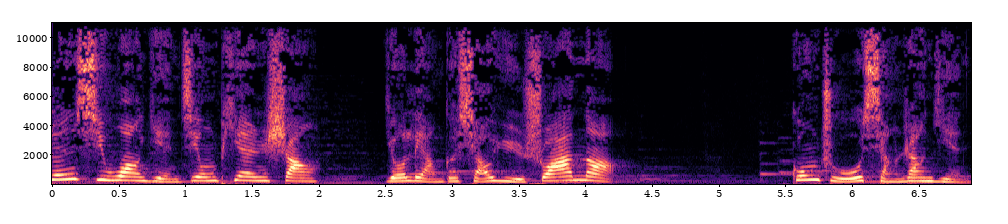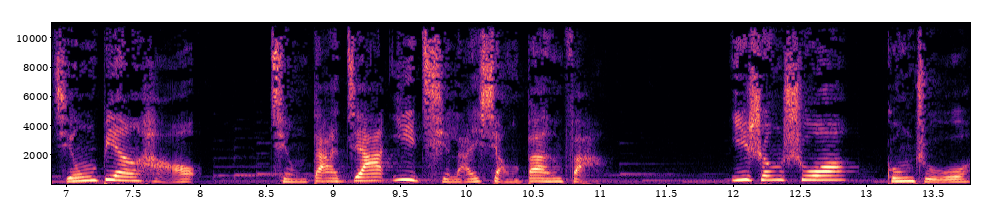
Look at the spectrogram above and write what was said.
真希望眼镜片上有两个小雨刷呢。公主想让眼睛变好，请大家一起来想办法。医生说：“公主，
